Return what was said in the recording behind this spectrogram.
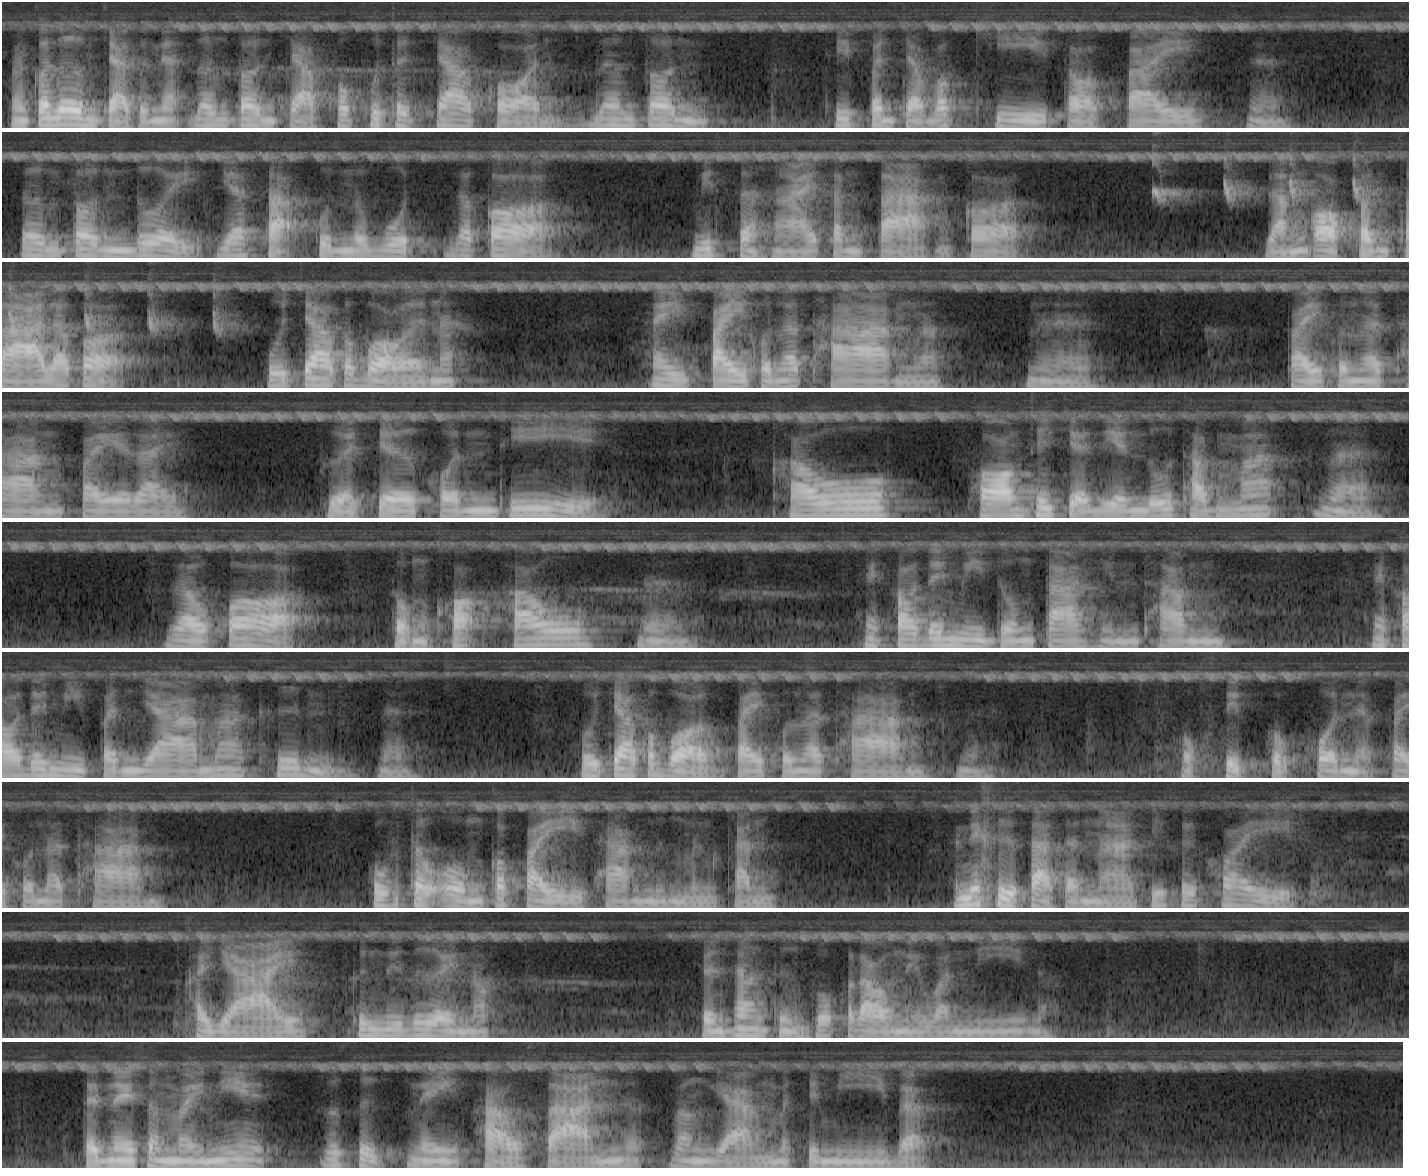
มันก็เริ่มจากตรงนี้เริ่มต้นจากพระพุทธเจ้าก่อน เริ่มต้นที่ปัญจวัคคีย์ต่อไปนะเริ่มต้นด้วยยะสะกุลบุตร แล้วก็มิตรสหายต่างๆ ก็หลังออกพรรษาแล้วก็ ระเจ้าก็บอกเลยนะ ให้ไปคนละทางนะนะไปคนละทางไปอะไร เผื่อเจอคนที่เขาพร้อมที่จะเรียนรู้ธรรมะนะเราก็สงเคราะห์เขานะให้เขาได้มีดวงตาเห็นธรรม ให้เขาได้มีปัญญามากขึ้นนะพระเจ้าก็บอกไปคนละทางนะหกสิบกว่าคนเนี่ย ไปคนละทาง พระพุทธองค์ก็ไปทางหนึ่งเหมือนกัน อันนี้คือศาสนาที่ค่อยๆ ขยายขึ้นเรื่อยๆเนาะจนทั้งถึงพวกเราในวันนี้นะแต่ในสมัยนี้รู้สึกในข่าวสารบางอย่างมันจะมีแบบ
